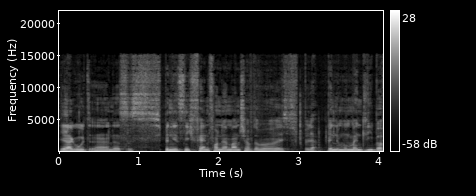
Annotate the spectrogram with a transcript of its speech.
Ja gut, äh, das ist, ich bin jetzt nicht Fan von der Mannschaft, aber ich bin im Moment lieber,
